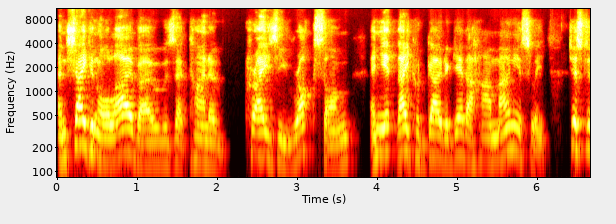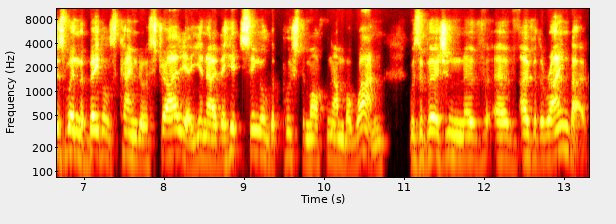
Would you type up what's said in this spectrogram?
And Shakin' All Over was a kind of crazy rock song, and yet they could go together harmoniously. Just as when the Beatles came to Australia, you know, the hit single that pushed them off number one was a version of, of Over the Rainbow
